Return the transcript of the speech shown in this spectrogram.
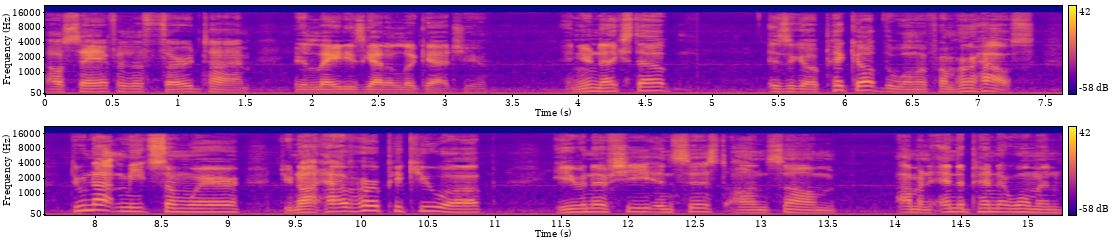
I'll say it for the third time, your lady's gotta look at you. And your next step is to go pick up the woman from her house. Do not meet somewhere, do not have her pick you up, even if she insists on some I'm an independent woman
